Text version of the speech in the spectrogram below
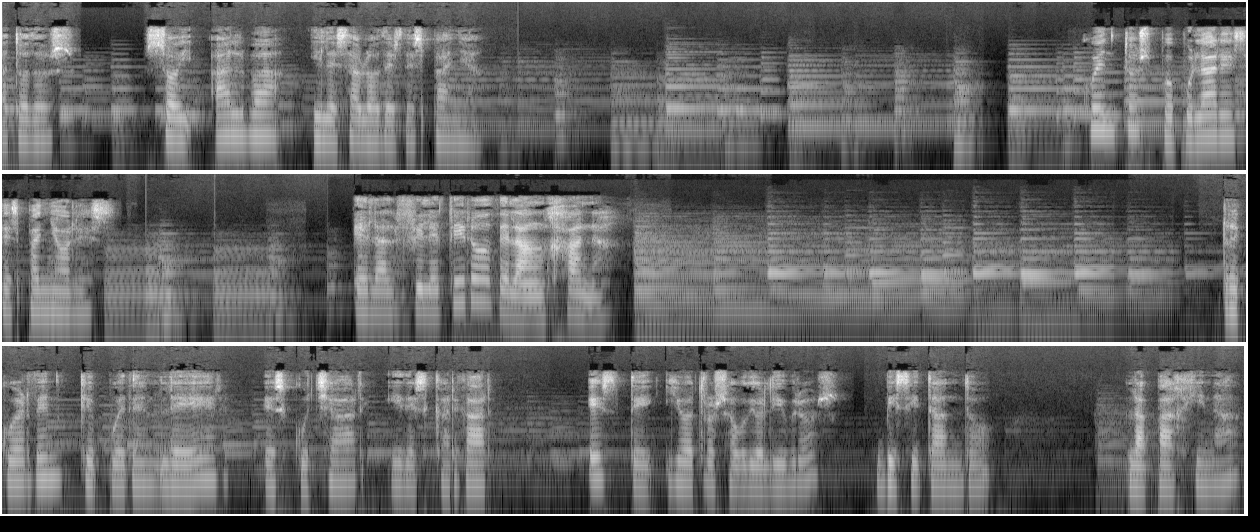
a todos, soy Alba y les hablo desde España. Cuentos populares españoles. El alfiletero de la Anjana. Recuerden que pueden leer, escuchar y descargar este y otros audiolibros visitando la página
